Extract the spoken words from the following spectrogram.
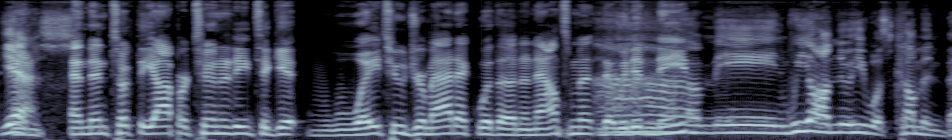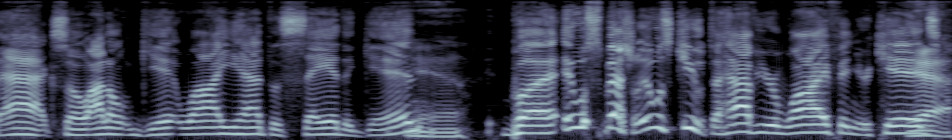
Yes, and, and then took the opportunity to get way too dramatic with an announcement that we didn't ah, need. I mean, we all knew he was coming back, so I don't get why he had to say it again. Yeah. But it was special. It was cute to have your wife and your kids yeah.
